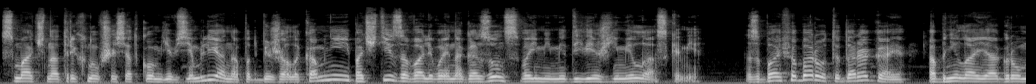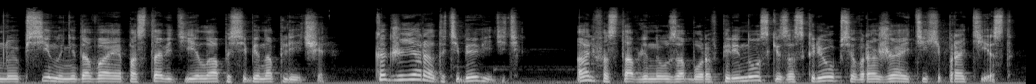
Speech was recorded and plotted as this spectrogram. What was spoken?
Смачно отряхнувшись от комьев земли, она подбежала ко мне и, почти заваливая на газон своими медвежьими ласками. «Сбавь обороты, дорогая», – обняла я огромную псину, не давая поставить ей лапы себе на плечи. «Как же я рада тебя видеть!» Альф, оставленный у забора в переноске, заскребся, выражая тихий протест –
